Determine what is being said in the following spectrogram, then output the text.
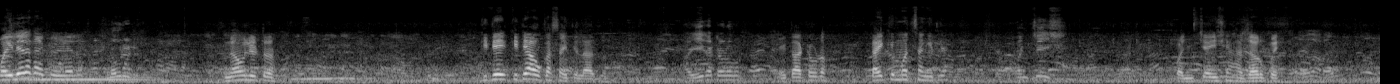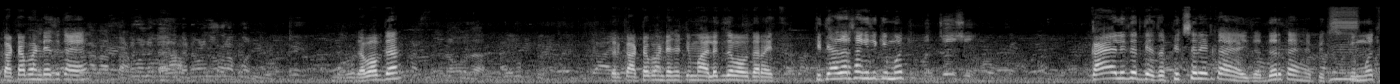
पहिल्याला काय पिळलेलं नऊ लिटर. नऊ लिटर. किती किती अवकाश आहे तिला अजून? हा, एक आठवडा एक आठवडा. काय किंमत सांगितली? पंच्याऐंशी. पंच्याऐंशी हजार रुपये. काटा भांड्याचं काय आहे? काय? आपण. जबाबदार. तर काटा भांड्यासाठी मालक जबाबदार आहेत. किती हजार सांगितली किंमत? पंच्याऐंशी. काय आली तर त्याचा फिक्स रेट काय आहे? याचा? दर काय आहे फिक्स किंमत?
